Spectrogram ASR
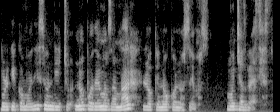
porque como dice un dicho, no podemos amar lo que no conocemos. Muchas gracias.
